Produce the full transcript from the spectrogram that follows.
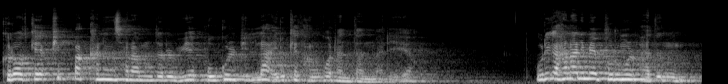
그렇게 핍박하는 사람들을 위해 복을 빌라 이렇게 강권한단 말이에요. 우리가 하나님의 부름을 받은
